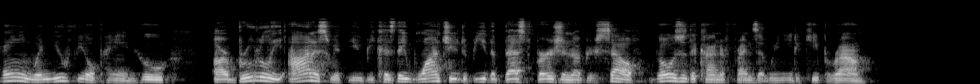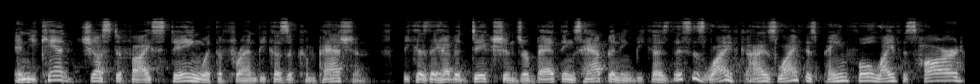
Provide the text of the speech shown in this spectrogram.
pain when you feel pain, who are brutally honest with you because they want you to be the best version of yourself, those are the kind of friends that we need to keep around. And you can't justify staying with a friend because of compassion, because they have addictions or bad things happening, because this is life, guys. Life is painful, life is hard.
